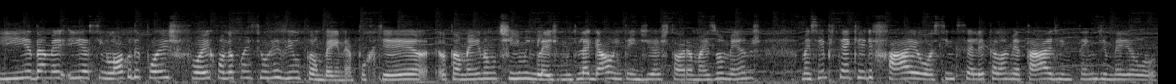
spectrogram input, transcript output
E, e assim, logo depois foi quando eu conheci o review também, né? Porque eu também não tinha um inglês muito legal, entendia a história mais ou menos, mas sempre tem aquele file, assim, que você lê pela metade, entende meio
